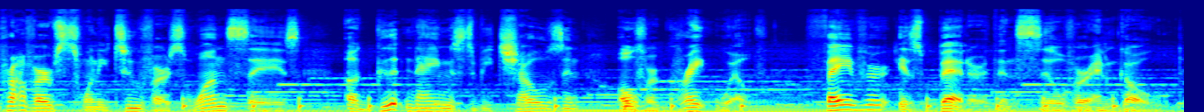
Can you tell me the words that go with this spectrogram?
Proverbs 22, verse 1 says, A good name is to be chosen over great wealth. Favor is better than silver and gold.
